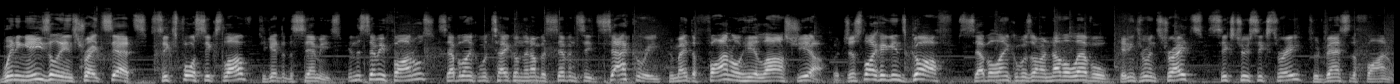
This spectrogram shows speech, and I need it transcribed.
winning easily in straight sets, 6-4, 6-love to get to the semis. In the semifinals, Sabalenka would take on the number 7 seed Sakkari, who made the final here last year. But just like against Gauff, Sabalenka was on another level, getting through in straights, 6-2, 6-3 to advance to the final.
